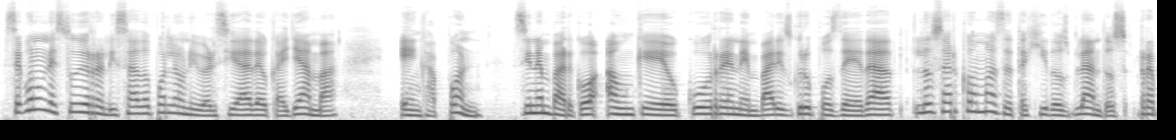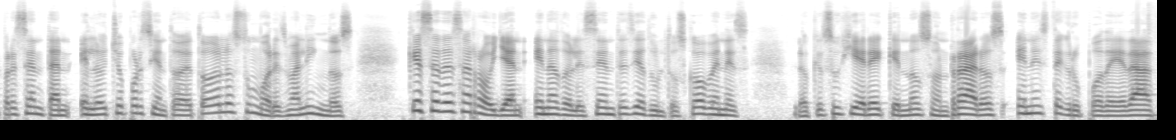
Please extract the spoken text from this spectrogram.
según un estudio realizado por la Universidad de Okayama, en Japón. Sin embargo, aunque ocurren en varios grupos de edad, los sarcomas de tejidos blandos representan el 8% de todos los tumores malignos que se desarrollan en adolescentes y adultos jóvenes, lo que sugiere que no son raros en este grupo de edad.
